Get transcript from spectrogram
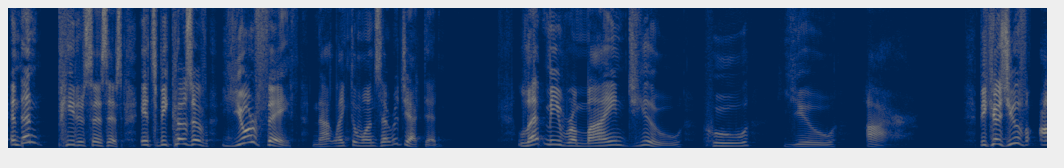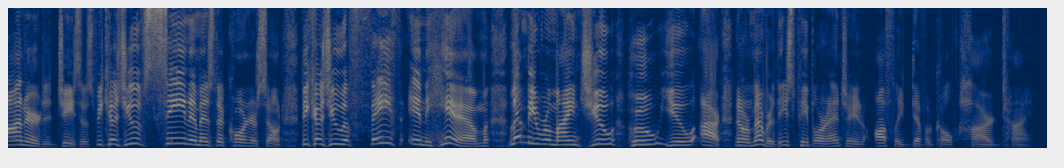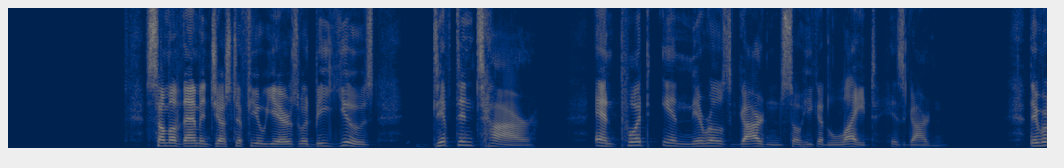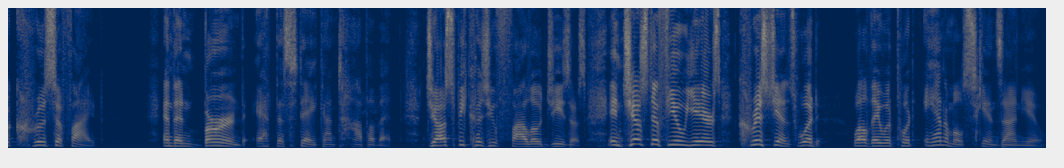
And then Peter says this it's because of your faith, not like the ones that rejected. Let me remind you who you are. Because you've honored Jesus, because you've seen him as the cornerstone, because you have faith in him, let me remind you who you are. Now remember, these people are entering an awfully difficult, hard time. Some of them in just a few years would be used, dipped in tar, and put in Nero's garden so he could light his garden. They were crucified and then burned at the stake on top of it just because you followed Jesus. In just a few years, Christians would, well, they would put animal skins on you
